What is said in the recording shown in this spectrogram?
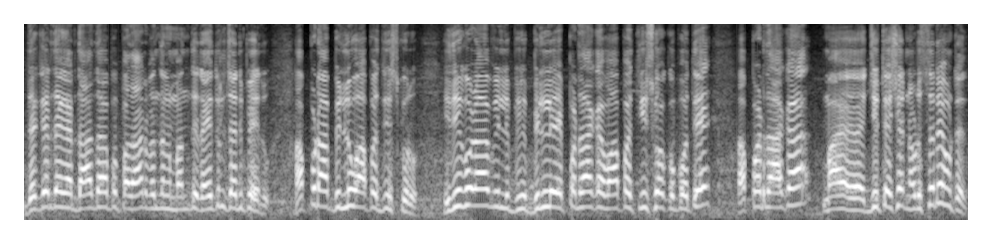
దగ్గర దగ్గర దాదాపు పదహారు వందల మంది రైతులు చనిపోయారు. అప్పుడు ఆ బిల్లు వాపస్ తీసుకురు. ఇది కూడా వీళ్ళు బి- బిల్లు ఎప్పటిదాకా వాపస్ తీసుకోకపోతే అప్పటిదాకా మా ఎడ్యుటేషన్ నడుస్తూనే ఉంటుంది.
